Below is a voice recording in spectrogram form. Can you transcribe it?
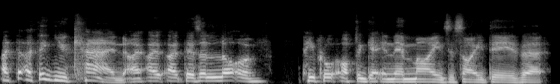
I, th- I think you can. I, I, I, there's a lot of people often get in their minds this idea that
